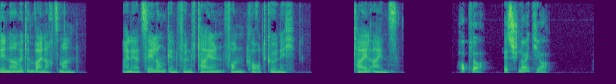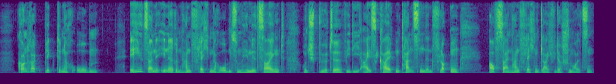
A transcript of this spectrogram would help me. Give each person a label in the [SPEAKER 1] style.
[SPEAKER 1] Narr mit dem Weihnachtsmann. Eine Erzählung in fünf Teilen von Kurt König. Teil 1
[SPEAKER 2] Hoppla, es schneit ja. Konrad blickte nach oben. Er hielt seine inneren Handflächen nach oben zum Himmel zeigend und spürte, wie die eiskalten, tanzenden Flocken auf seinen Handflächen gleich wieder schmolzen.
